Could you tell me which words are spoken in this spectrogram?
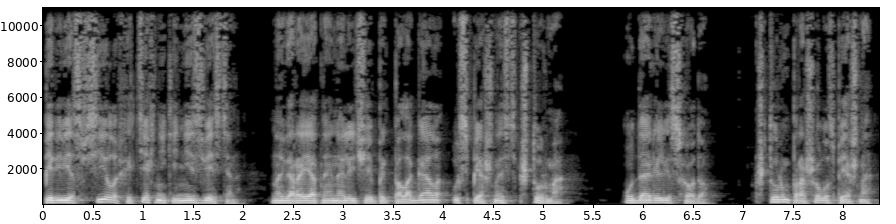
Перевес в силах и технике неизвестен, но вероятное наличие предполагало успешность штурма. Ударили сходу. Штурм прошел успешно.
